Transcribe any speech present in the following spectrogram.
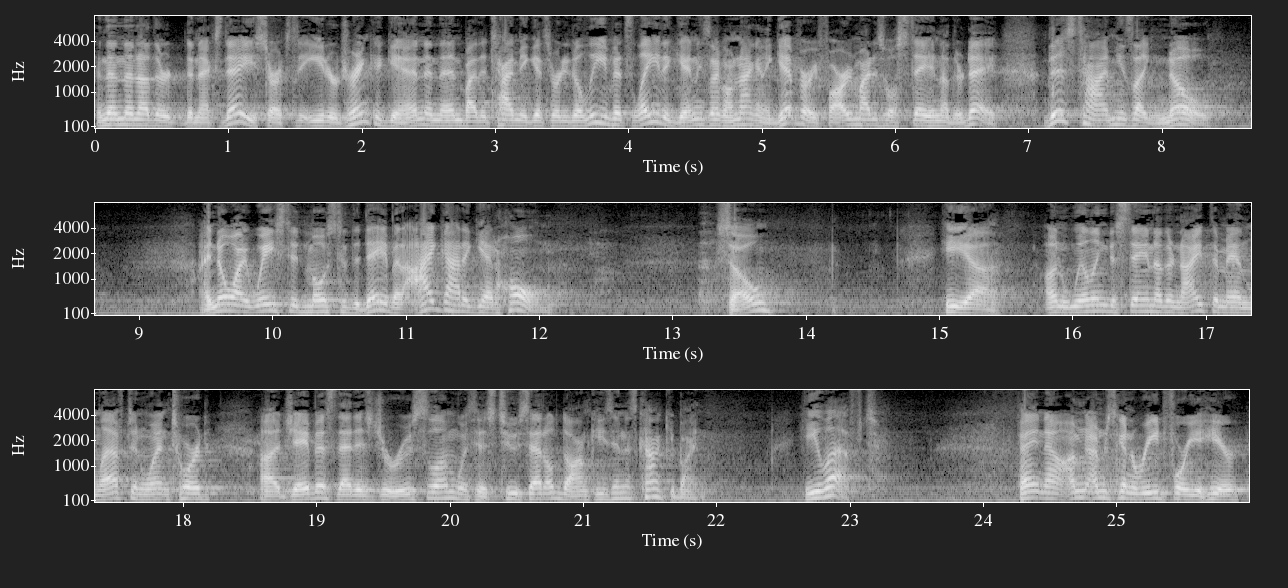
And then another, the next day, he starts to eat or drink again. And then by the time he gets ready to leave, it's late again. He's like, well, I'm not going to get very far. He might as well stay another day. This time, he's like, no, I know I wasted most of the day, but I got to get home. So, he, uh, unwilling to stay another night, the man left and went toward uh, that is Jerusalem, with his two saddled donkeys and his concubine. He left. Okay, now I'm, I'm just going to read for you here.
